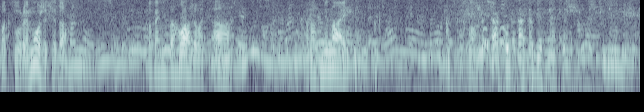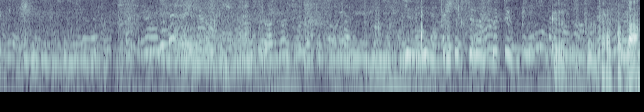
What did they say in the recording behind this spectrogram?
Фактурой можете, да. Только не заглаживать, а разминаете. Как, вот как объяснять? Красота. Красота.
